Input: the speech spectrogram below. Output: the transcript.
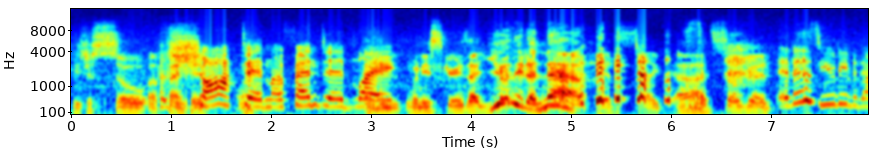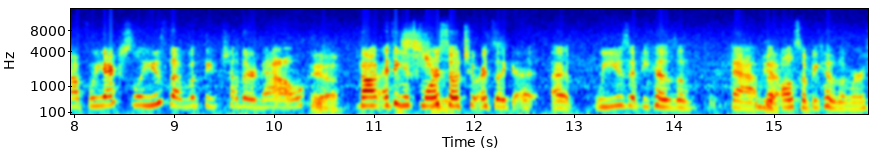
he's just so offended. shocked and offended. Like And when he screams that you need a nap, it's like uh, it's so good. it is. You need a nap. We actually use that with each other now. Yeah, Not. I think It's it's more true. so too. It's like a, a. We use it because of that, but Yeah. also because of our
